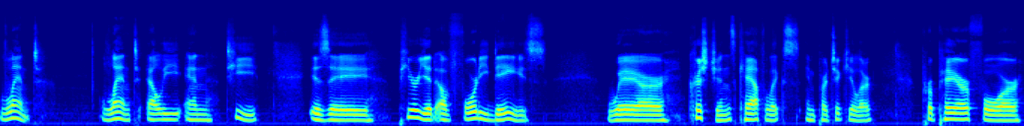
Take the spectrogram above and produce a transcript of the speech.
Lent. Lent, L E N T, is a period of 40 days where Christians, Catholics in particular, prepare for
